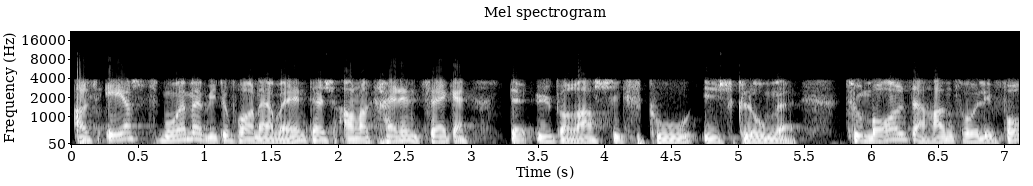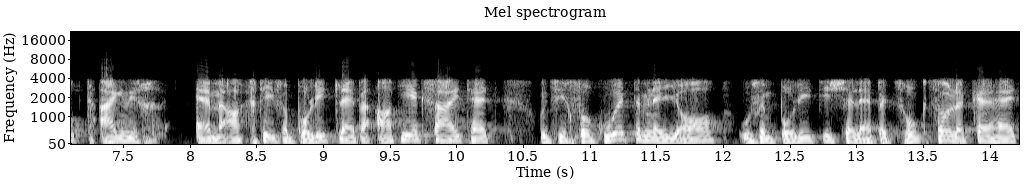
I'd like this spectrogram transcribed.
Als erstes muss man, wie du vorhin erwähnt hast, anerkennend sagen, der Überraschungskuh ist gelungen. Zumal der Hans-Uli Vogt eigentlich einem aktiven Politleben Adi gesagt hat und sich vor gut einem Jahr aus dem politischen Leben zurückgezogen hat,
